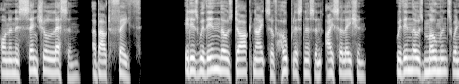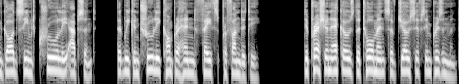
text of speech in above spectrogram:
on an essential lesson about faith. It is within those dark nights of hopelessness and isolation, within those moments when God seemed cruelly absent, that we can truly comprehend faith's profundity. Depression echoes the torments of Joseph's imprisonment.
